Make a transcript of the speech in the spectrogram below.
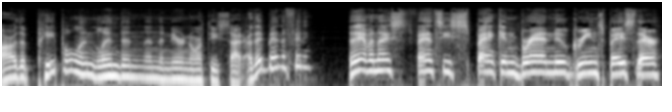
Are the people in Linden and the near northeast side are they benefiting? Do they have a nice fancy spanking brand new green space there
